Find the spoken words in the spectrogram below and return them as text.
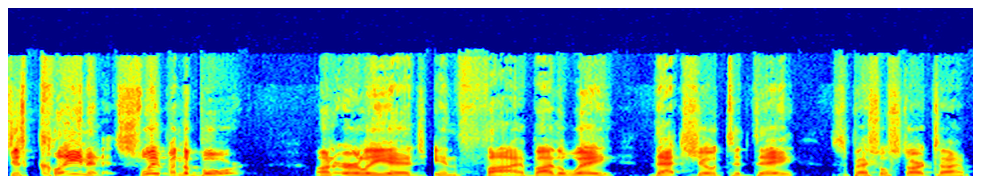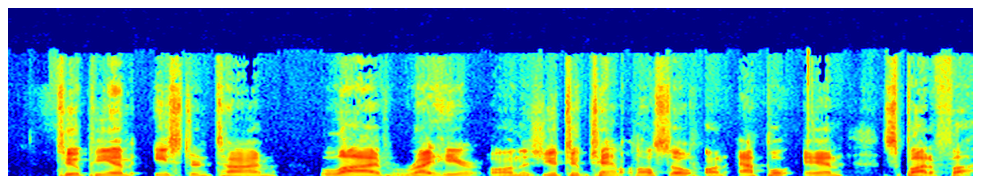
just cleaning it, sweeping the board on early edge in five. By the way, that show today, special start time, 2 p.m. Eastern time, live right here on this YouTube channel and also on Apple and Spotify.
